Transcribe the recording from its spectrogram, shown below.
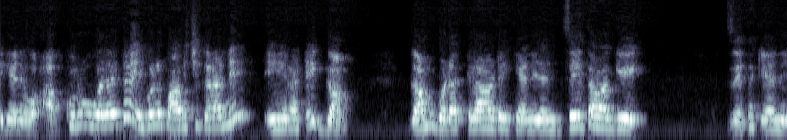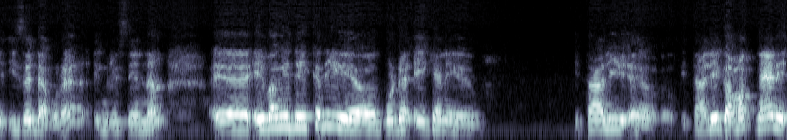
ඉගෙන අකුරු වලට ඒගොල්ලෝ පාවිච්චි කරන්නේ ඒ රටේ ගම්. ගම් ගොඩක් වෙලාවට කියන්නේ දැන් සේත වගේ සේත කියන්නේ ඉසඩ් අකුර ඉංග්‍රීසියෙන් ඒ වගේ දෙයකදී ගොඩ ඒ කියන්නේ ඉතාලි ඉතාලිය ගමක් නෑනේ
